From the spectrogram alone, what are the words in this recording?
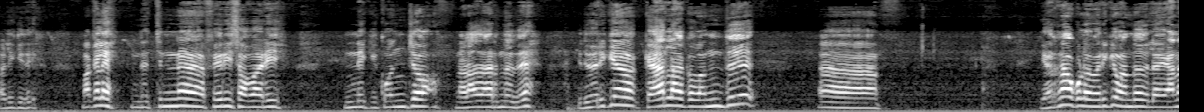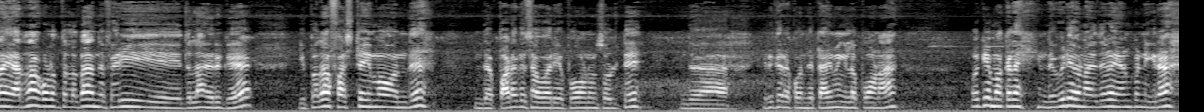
வலிக்குது. மக்களே இந்த சின்ன ஃபெரி சவாரி இன்றைக்கி கொஞ்சம் நல்லா தான் இருந்தது. இது வரைக்கும் கேரளாவுக்கு வந்து எர்ணாகுளம் வரைக்கும் வந்ததில்லை. ஏன்னா எர்ணாகுளத்தில் தான் இந்த ஃபெரி இதெல்லாம் இருக்குது இப்போ தான் ஃபஸ்ட் டைமாக வந்து இந்த படகு சவாரியை போகணும்னு சொல்லிட்டு இந்த இருக்கிற கொஞ்சம் டைமிங்கில் போனேன். ஓகே மக்களே இந்த வீடியோ நான் இதெல்லாம் என் பண்ணிக்கிறேன்.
